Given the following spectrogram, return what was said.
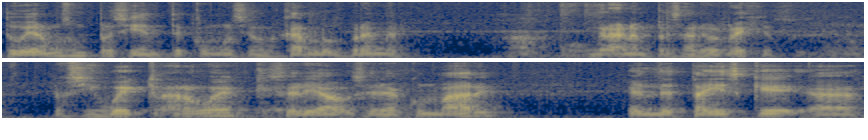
tuviéramos un presidente como el señor Carlos Bremer? Ajá. Un gran empresario regio. Sí, sí, güey, claro, güey, sería, sería con madre. El detalle es que a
